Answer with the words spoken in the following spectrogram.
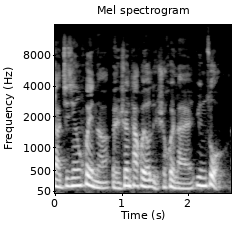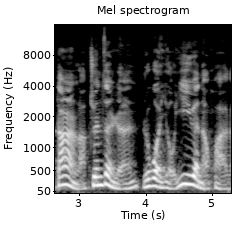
那基金会呢，本身它会有理事会来运作。当然了，捐赠人如果有意愿的话，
